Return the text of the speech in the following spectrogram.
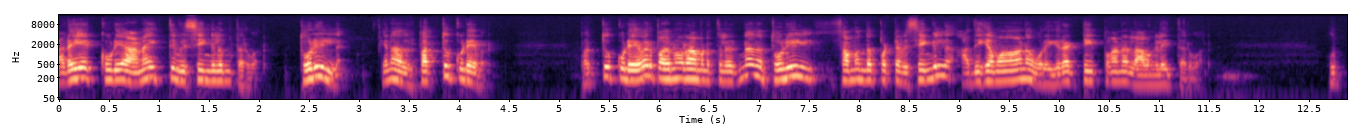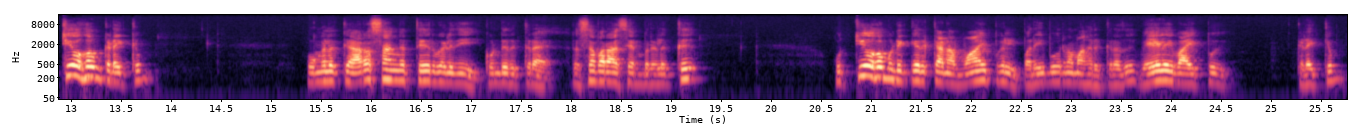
அடையக்கூடிய அனைத்து விஷயங்களும் தருவார். தொழிலில். ஏன்னா அது பத்து குடையவர் பத்து குடையவர் பதினோராம் இடத்துல இருக்குன்னா அந்த தொழில் சம்பந்தப்பட்ட விஷயங்கள் அதிகமான ஒரு இரட்டிப்பான லாபங்களை தருவார். உத்தியோகம் கிடைக்கும். உங்களுக்கு அரசாங்க தேர்வு எழுதி கொண்டிருக்கிற ரிஷபராசி என்பவர்களுக்கு உத்தியோகம் கிடைக்கிறதுக்கான வாய்ப்புகள் பரிபூர்ணமாக இருக்கிறது. வேலை வாய்ப்பு கிடைக்கும்.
